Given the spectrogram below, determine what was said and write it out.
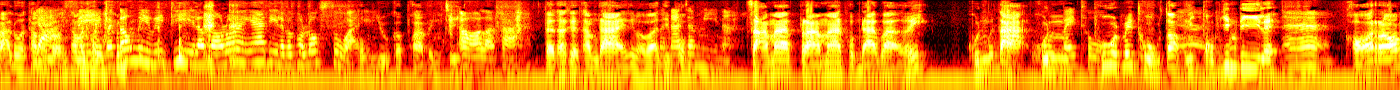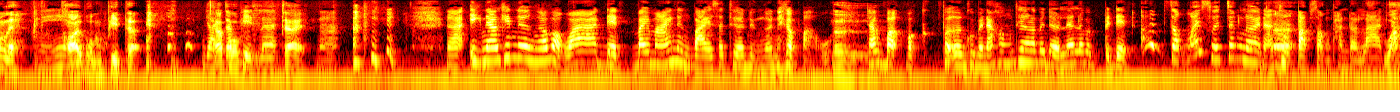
ฟ้ารั่วทำถนนอย่าทำถนสินมันต้องมีวิธีเรามองโลกในแง่ดีเราเป็นคนโลกสวยผมอยู่กับความเป็นจริงอ๋อเหรอคะแต่ถ้าเกิดทำได้หรือแบบว่ามันที่น่าผมจะมีนะสามารถปรามาสผมได้ว่า เฮ้ย คุณคุณตาพูคุดณไม่ถูกพูดไม่ถูกต้องอ่านี่นี่ผมยินดีเลยอ่าขอร้องเลยนี่ขอให้ผมผิดเถอะอยากครับจะผมผิดเลยใช่นะ นะอีกแนวคิดหนึ่งเขาบอกว่าเด็ดใบไม้หนึ่งใบสะเทือนถึงเงินในกระเป๋าเออถ้าบอกบอกเผอิญคุณเป็นนักท่องเที่ยวแล้วไปเดินเล่นแล้วแบบไปเด็ดอ้าวดอกไม้สวยจังเลยนะอ่าถูกปรับ 2,000 ดอลลาร์ว้า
